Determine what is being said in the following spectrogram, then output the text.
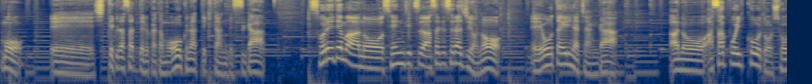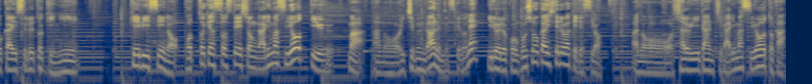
もう、えー、知ってくださってる方も多くなってきたんですが、それでもあの、先日、朝ですラジオの、えー、太田絵里奈ちゃんが、あの、朝ぽいコードを紹介するときに、KBC のポッドキャストステーションがありますよっていう、まあ、あの、一文があるんですけどね、いろいろこうご紹介してるわけですよ。あの、シャルウィー団地がありますよとか、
